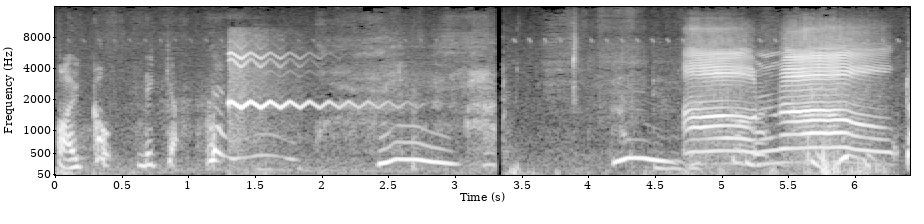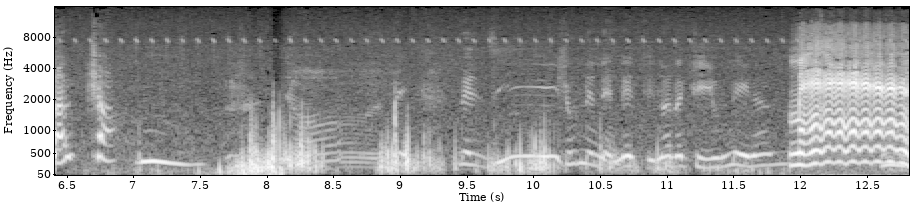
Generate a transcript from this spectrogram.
hỏi cậu đi chậm no. Tao chọc. Nên gì xuống nên nên chỉ nó đã chịu này đó. Mẹ.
